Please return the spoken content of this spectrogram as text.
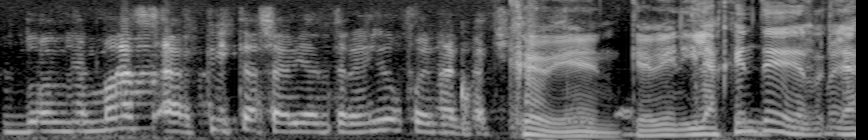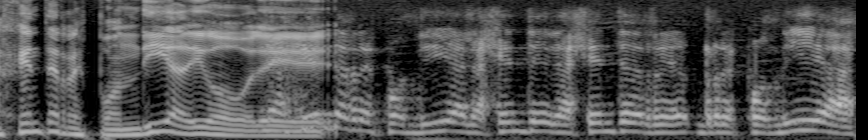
donde más artistas habían traído fue en Alpachín. Qué bien, qué bien. Y la gente, la gente respondía, digo. La gente respondía, la gente, la gente respondía.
